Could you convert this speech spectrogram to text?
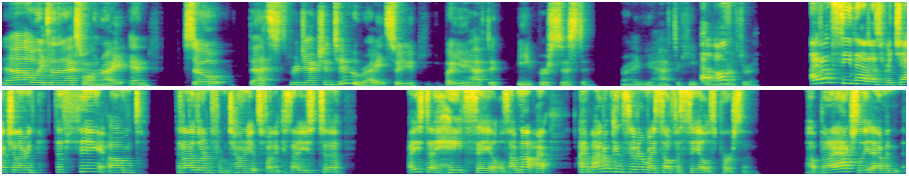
no, wait till the next one, right? And so that's rejection too, right? So you, but you have to be persistent, right? You have to keep going uh, after it. I don't see that as rejection. I mean, the thing um, that I learned from Tony, it's funny because I used to, I used to hate sales. I'm not, I, I, I don't consider myself a salesperson, uh, but I actually am. And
